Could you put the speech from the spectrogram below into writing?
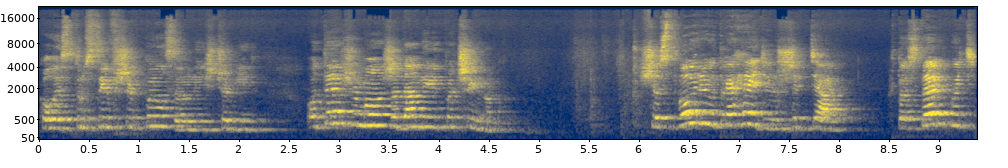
коли, струсивши пил земний щобід, одержимо жаданий відпочинок. що створює трагедію життя, хто стерпить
